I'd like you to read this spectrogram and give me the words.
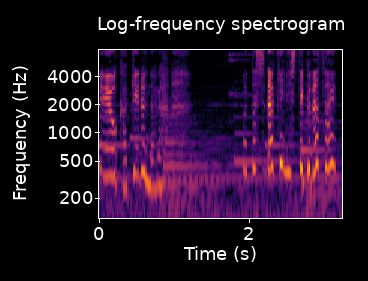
手をかけるなら、私だけにしてください。も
